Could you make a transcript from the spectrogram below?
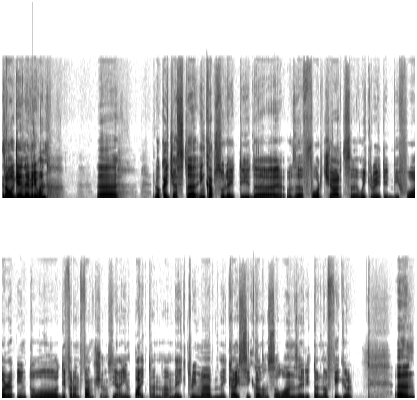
Hello again, everyone. Uh, look, I just uh, encapsulated uh, the four charts uh, we created before into different functions. Yeah, in Python, uh, make tree map, make icicle, and so on. They return a figure, and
